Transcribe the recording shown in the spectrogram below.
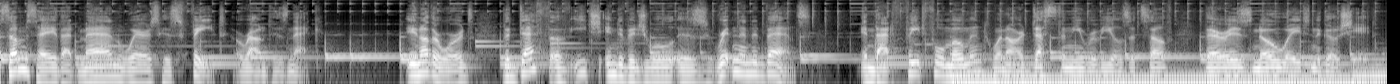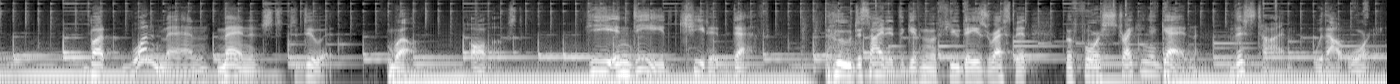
Some say that man wears his fate around his neck. In other words, the death of each individual is written in advance. In that fateful moment when our destiny reveals itself, there is no way to negotiate. But one man managed to do it. Well, almost. He indeed cheated death, who decided to give him a few days' respite before striking again, this time without warning.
